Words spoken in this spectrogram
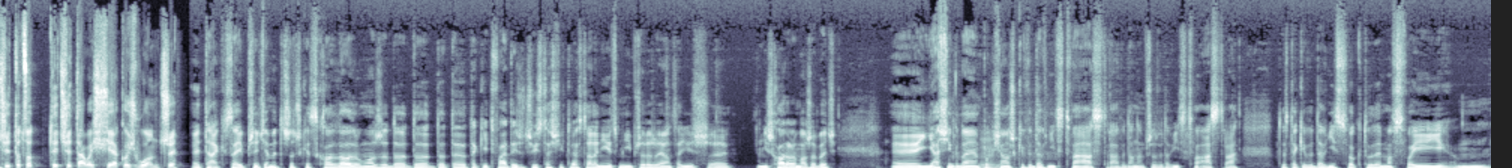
czy, to, co ty czytałeś, się jakoś łączy? E, tak, słuchaj, przejdziemy troszeczkę z horroru może do, do, do, do takiej twardej rzeczywistości, która wcale nie jest mniej przerażająca niż, niż horror może być. E, ja sięgnąłem po hmm. książkę wydawnictwa Astra, wydaną przez wydawnictwo Astra. To jest takie wydawnictwo, które ma w swojej mm,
